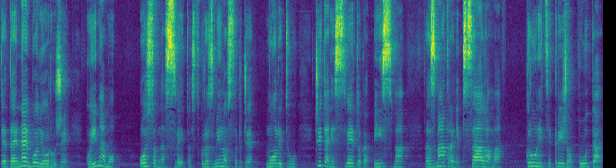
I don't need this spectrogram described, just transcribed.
te da je najbolje oružje koje imamo osobna svetost, kroz milosrđe, molitvu, čitanje svetoga pisma, razmatranje psalama, krunice križnog puta,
